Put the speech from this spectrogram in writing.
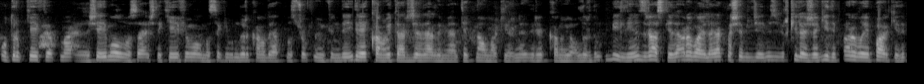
oturup keyif yapma e, şeyim olmasa işte keyfim olmasa ki bunları kanoda yapması çok mümkün değil. Direkt kanoyu tercih ederdim yani tekne almak yerine direkt kanoyu alırdım. Bildiğiniz rastgele arabayla yaklaşabileceğimiz bir plaja gidip arabayı park edip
